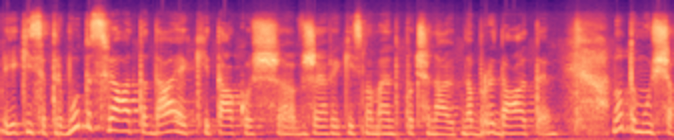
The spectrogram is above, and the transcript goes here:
якісь атрибути свята, да, які також е, вже в якийсь момент починають набридати. Ну, тому що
